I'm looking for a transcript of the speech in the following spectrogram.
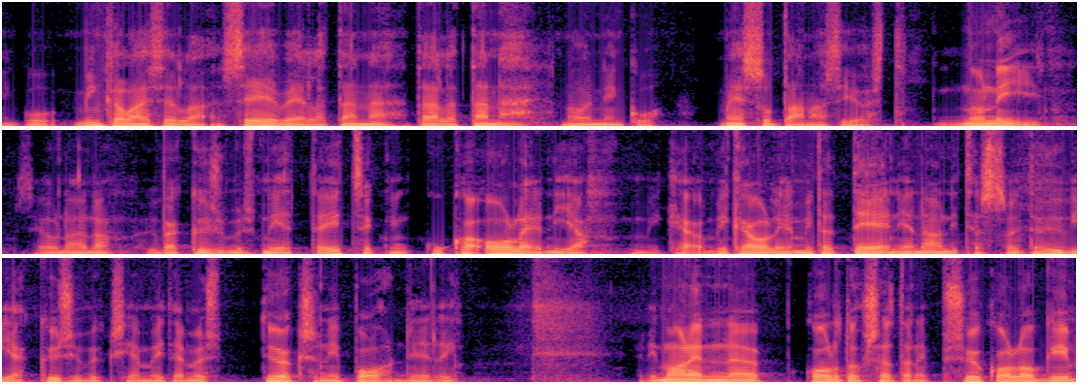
niinku, minkälaisella CVllä tänä, täällä tänään noin niinku messutaan asioista. No niin, se on aina hyvä kysymys miettiä itsekin, kuka olen ja mikä, mikä olen ja mitä teen. Ja nämä on itse asiassa niitä hyviä kysymyksiä, mitä myös työkseni pohdin. Eli, eli mä olen koulutukseltani psykologi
